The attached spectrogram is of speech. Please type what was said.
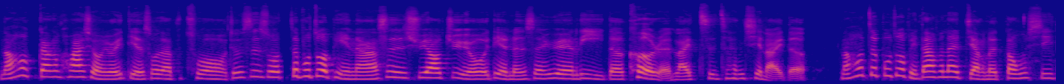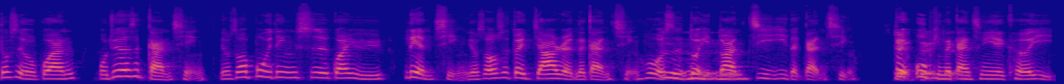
然后刚花熊有一点说的不错，就是说这部作品呢、啊、是需要具有一点人生阅历的客人来支撑起来的。然后这部作品大部分在讲的东西都是有关。我觉得是感情，有时候不一定是关于恋情，有时候是对家人的感情，或者是对一段记忆的感情，嗯嗯嗯，对物品的感情也可以。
